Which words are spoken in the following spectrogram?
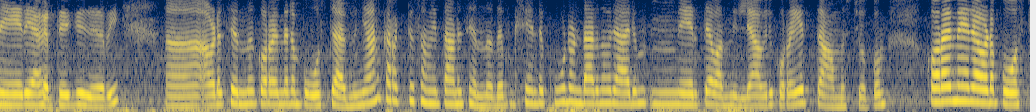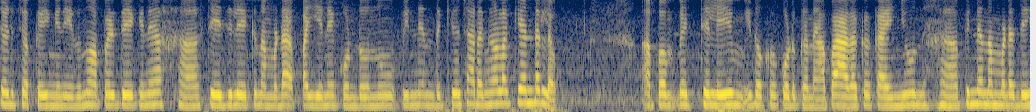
നേരെ അകത്തേക്ക് കയറി അവിടെ ചെന്ന് കുറേ നേരം പോസ്റ്റായിരുന്നു ഞാൻ കറക്റ്റ് സമയത്താണ് ചെന്നത്. പക്ഷേ എന്റെ കൂടെ ഉണ്ടായിരുന്നവരാരും നേരത്തെ വന്നില്ല. അവർ കുറേ താമസിച്ചു. അപ്പം കുറേ നേരം അവിടെ പോസ്റ്റ് അടിച്ചൊക്കെ ഇങ്ങനെ ഇരുന്നു. അപ്പോഴത്തേക്കിന് സ്റ്റേജിലേക്ക് നമ്മുടെ പയ്യനെ കൊണ്ടുവന്നു. പിന്നെ എന്തൊക്കെയോ ചടങ്ങുകളൊക്കെ ഉണ്ടല്ലോ. അപ്പം വെറ്റലയും ഇതൊക്കെ കൊടുക്കുന്നത് അപ്പോൾ അതൊക്കെ കഴിഞ്ഞു. പിന്നെ നമ്മുടെ ദേ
